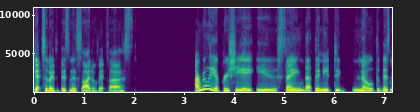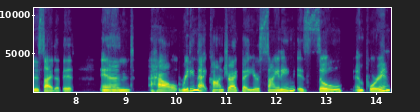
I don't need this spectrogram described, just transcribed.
get to know the business side of it first. I really appreciate you saying that they need to know the business side of it and how reading that contract that you're signing is so important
